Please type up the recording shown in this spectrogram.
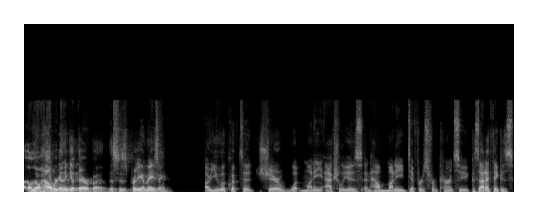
I don't know how we're going to get there, but this is pretty amazing. Are you equipped to share what money actually is and how money differs from currency? Because that I think is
